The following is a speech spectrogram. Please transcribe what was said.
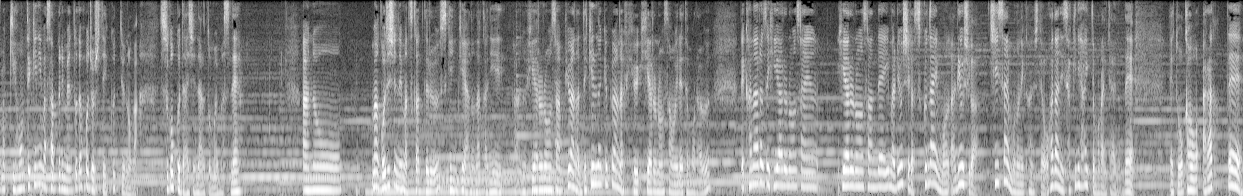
まあ、基本的にはサプリメントで補助していくっていうのがすごく大事になると思いますね。あのまあ、ご自身の今使ってるスキンケアの中にあのヒアルロン酸ピュアなできるだけピュアなヒアルロン酸を入れてもらう。で必ずヒアルロン酸ヒアルロン酸で今粒子が少ないもの粒子が小さいものに関してはお肌に先に入ってもらいたいので、えっと、お顔を洗って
